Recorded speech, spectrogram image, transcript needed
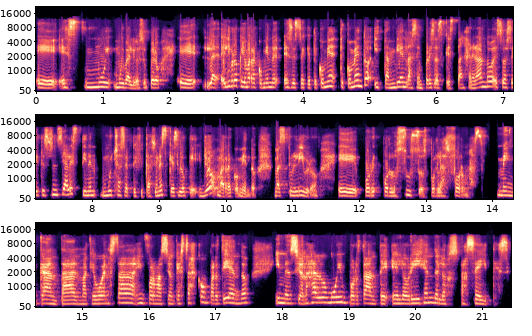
eh, es muy, muy valioso, pero el libro que yo me recomiendo es este que te, te comento y también las empresas que están generando esos aceites esenciales tienen muchas certificaciones, que es lo que yo más recomiendo, más que un libro, eh, por, por los usos, por las formas. Me encanta, Alma, qué buena esta información que estás compartiendo y mencionas algo muy importante, el origen de los aceites.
